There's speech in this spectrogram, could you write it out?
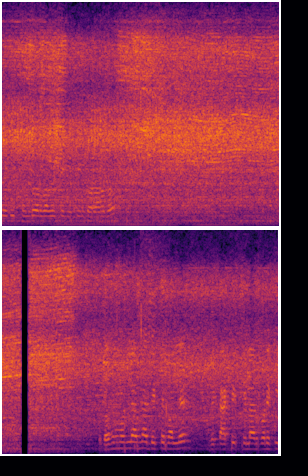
এভাবে এটি সুন্দরভাবে ফিনিশিং করা হলো। দর্শক মন্ডলী আপনারা দেখতে পারলেন যে কাঠটি ফেলার পরে কি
